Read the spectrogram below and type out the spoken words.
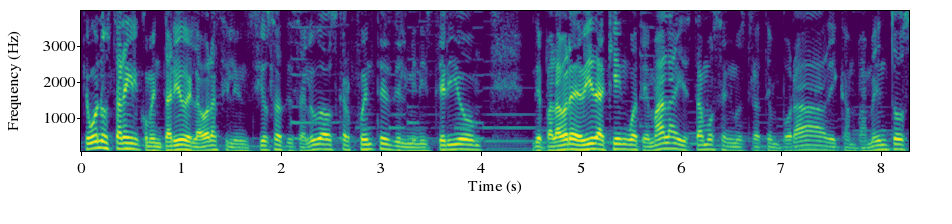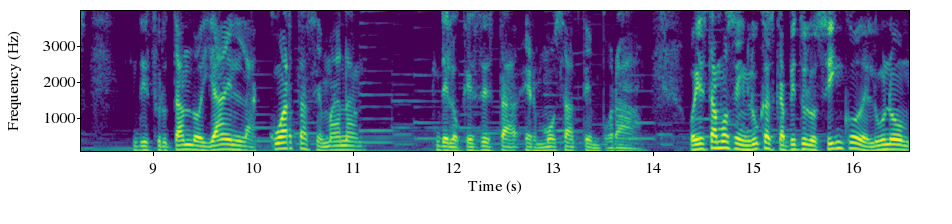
Qué bueno estar en el comentario de la hora silenciosa. Te saluda Oscar Fuentes del Ministerio de Palabra de Vida aquí en Guatemala y estamos en nuestra temporada de campamentos disfrutando ya en la cuarta semana de lo que es esta hermosa temporada. Hoy estamos en Lucas capítulo 5 del 1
